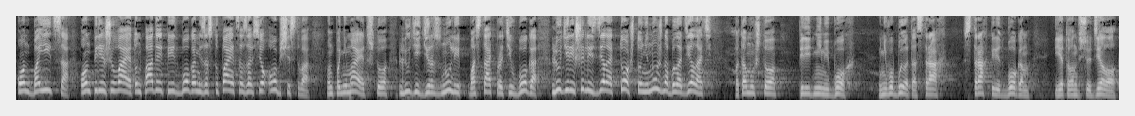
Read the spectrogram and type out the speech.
он боится, он переживает, он падает перед Богом и заступается за все общество. Он понимает, что люди дерзнули восстать против Бога, люди решили сделать то, что не нужно было делать, потому что перед ними Бог – у него был этот страх, страх перед Богом, и это он все делал,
